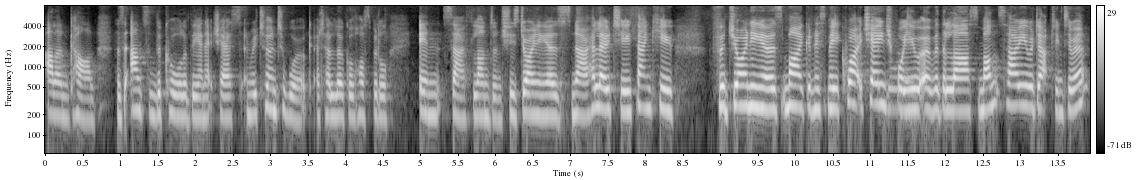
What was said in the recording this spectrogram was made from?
Allin-Khan has answered the call of the NHS and returned to work at her local hospital in South London. She's joining us now. Hello to you. Thank you for joining us. My goodness me, quite a change for you over the last months. How are you adapting to it?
